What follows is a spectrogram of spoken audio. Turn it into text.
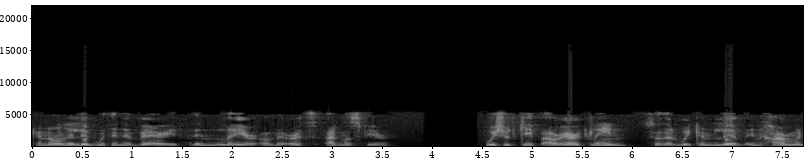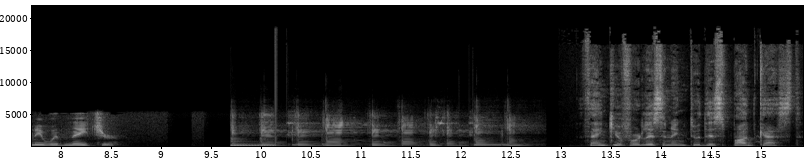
can only live within a very thin layer of the Earth's atmosphere. We should keep our air clean so that we can live in harmony with nature. Thank you for listening to this podcast.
